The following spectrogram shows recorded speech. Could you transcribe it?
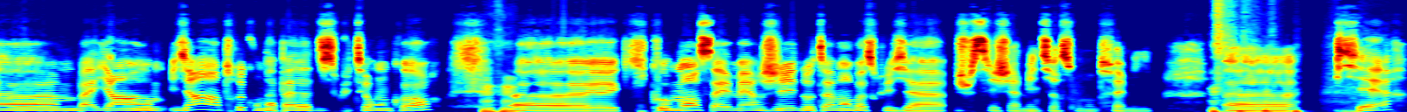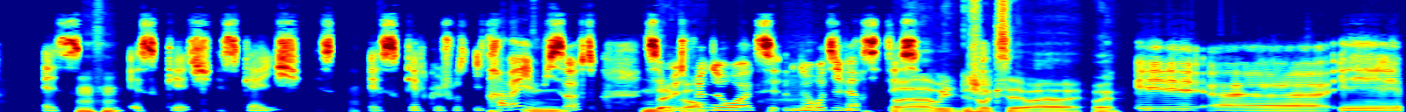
euh, bah il y, a un, y a un truc qu'on n'a pas discuté encore mhm. euh, qui commence à émerger notamment parce qu'il y a je sais jamais dire son nom de famille euh, Pierre est mhm. est quelque chose? Il travaille à mhm. Ubisoft c'est Monsieur Neuro neurodiversité ah oui je vois que c'est ouais ouais ouais et euh, et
